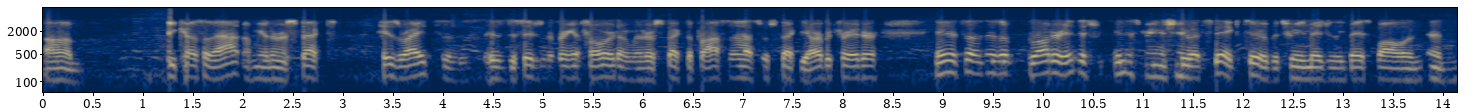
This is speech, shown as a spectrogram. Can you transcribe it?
um, because of that, I'm going to respect his rights and his decision to bring it forward. I'm going to respect the process, respect the arbitrator, and it's a there's a broader industry, industry issue at stake too between Major League Baseball and, and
